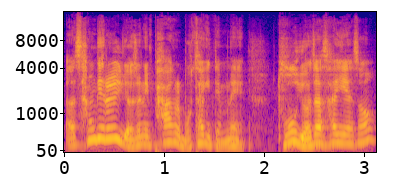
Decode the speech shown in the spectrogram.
어, 상대를 여전히 파악을 못하기 때문에 두 여자 사이에서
